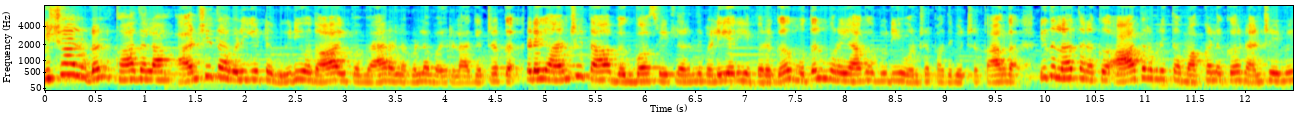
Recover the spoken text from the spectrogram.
விஷாலுடன் காதலா அன்ஷிதா வெளியிட்ட வீடியோ தான் இப்ப வேற லெவல்ல வைரல் ஆகிட்டு இருக்கு. இடையே அன்ஷிதா பிக் பாஸ் வீட்ல இருந்து வெளியேறிய பிறகு முதல் முறையாக வீடியோ ஒன்றை பதிவிட்டிருக்காங்க. இதுல தனக்கு ஆதரவளித்த மக்களுக்கு நன்றியுமே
